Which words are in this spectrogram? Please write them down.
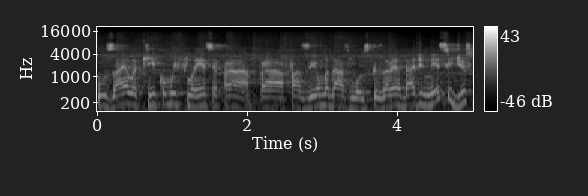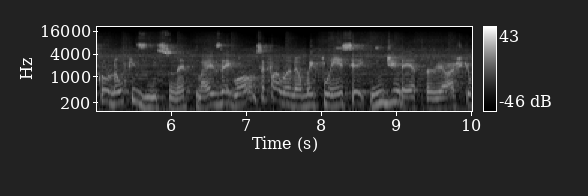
usar ela aqui como influência para fazer uma das músicas. Na verdade, nesse disco eu não fiz isso, né? Mas é igual você falou, né? Uma influência indireta. Eu acho que eu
